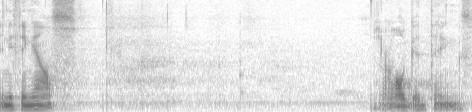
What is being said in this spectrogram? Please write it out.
Anything else? Those are all good things.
